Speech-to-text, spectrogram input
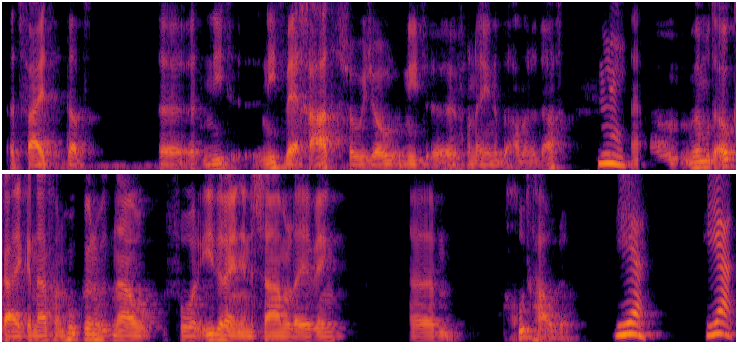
het feit dat het niet, niet weggaat. Sowieso niet van de een op de andere dag. Nee. Uh, we moeten ook kijken naar van hoe kunnen we het nou voor iedereen in de samenleving um, goed houden. Ja, ja.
